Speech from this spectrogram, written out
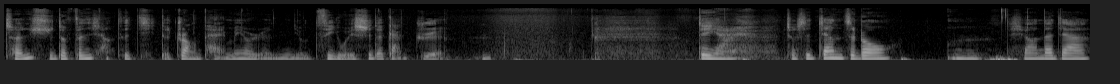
诚实的分享自己的状态，没有人有自以为是的感觉，嗯，对呀，就是这样子喽，嗯，希望大家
